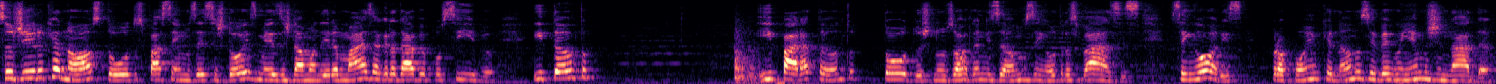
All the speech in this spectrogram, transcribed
Sugiro que nós todos passemos esses dois meses da maneira mais agradável possível, e tanto e para tanto todos nos organizamos em outras bases. Senhores, proponho que não nos envergonhemos de nada.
